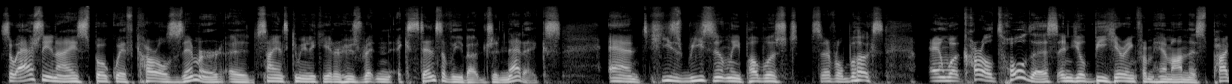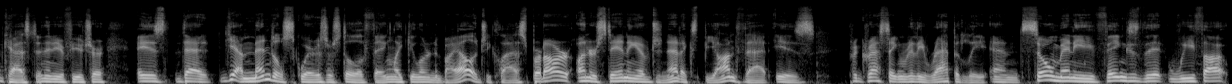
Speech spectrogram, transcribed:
So, Ashley and I spoke with Carl Zimmer, a science communicator who's written extensively about genetics. And he's recently published several books. And what Carl told us, and you'll be hearing from him on this podcast in the near future, is that, yeah, Mendel squares are still a thing, like you learned in biology class, but our understanding of genetics beyond that is progressing really rapidly. And so many things that we thought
